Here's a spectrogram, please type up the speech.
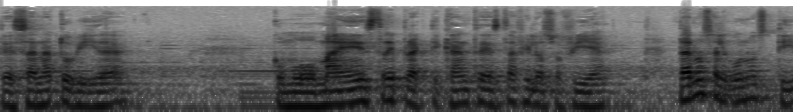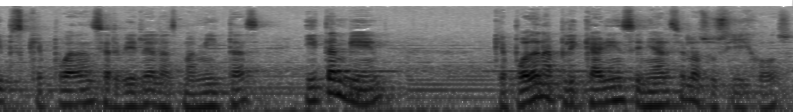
de Sana tu Vida, como maestra y practicante de esta filosofía, danos algunos tips que puedan servirle a las mamitas y también que puedan aplicar y enseñárselo a sus hijos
